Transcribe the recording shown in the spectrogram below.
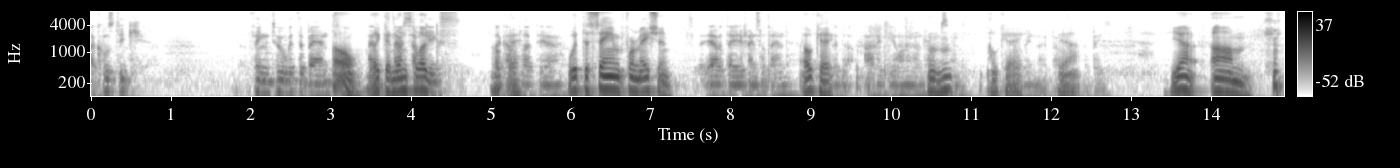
acoustic thing too with the band. oh, And like an there's some unplugged gigs, like Okay. unplugged. Yeah. with the same formation. Yeah, with the Edi Fenzl band. Okay, With Ari Dionen on drums Mhm. and okay, Robin Neubauer yeah. the bass. yeah. Um,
